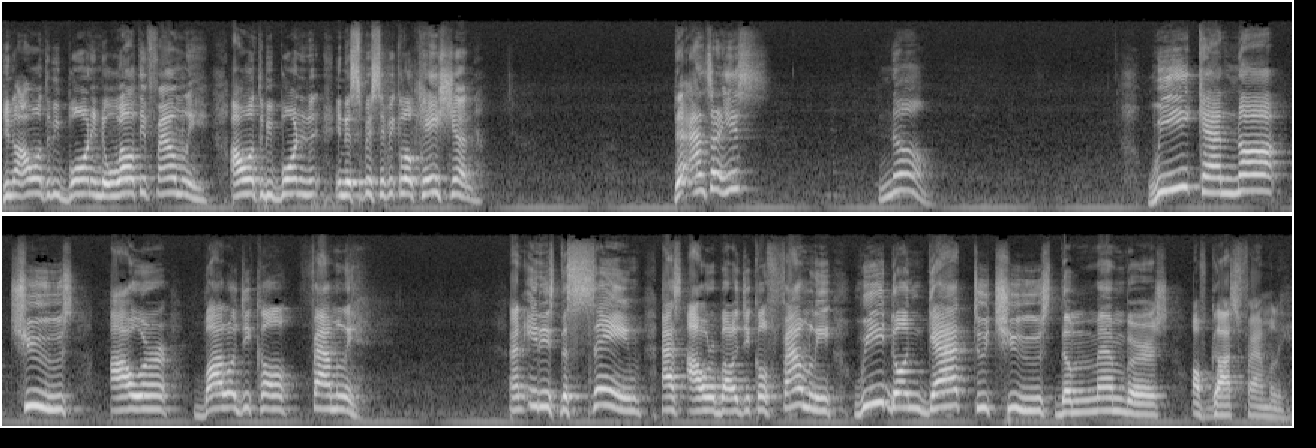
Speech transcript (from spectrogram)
You know, I want to be born in the wealthy family. I want to be born in, in a specific location. The answer is no. We cannot choose our biological family. And it is the same as our biological family. We don't get to choose the members of God's family.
